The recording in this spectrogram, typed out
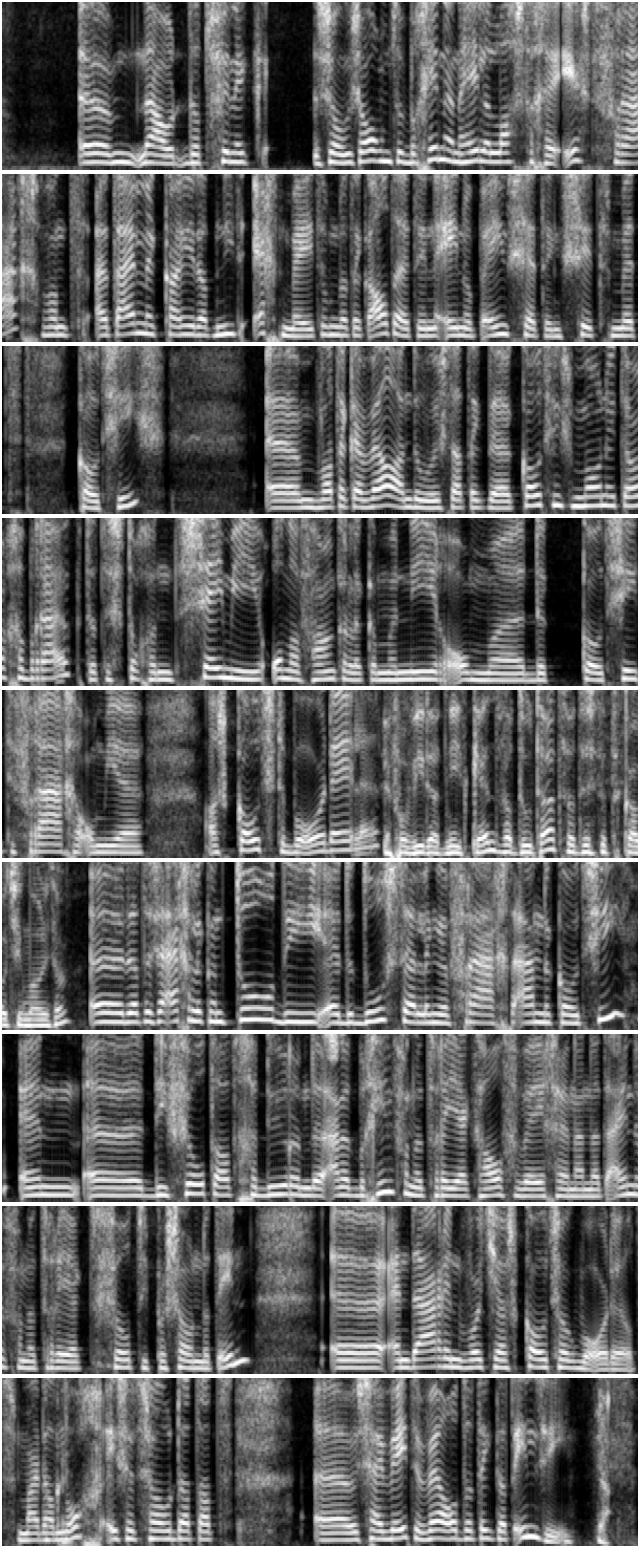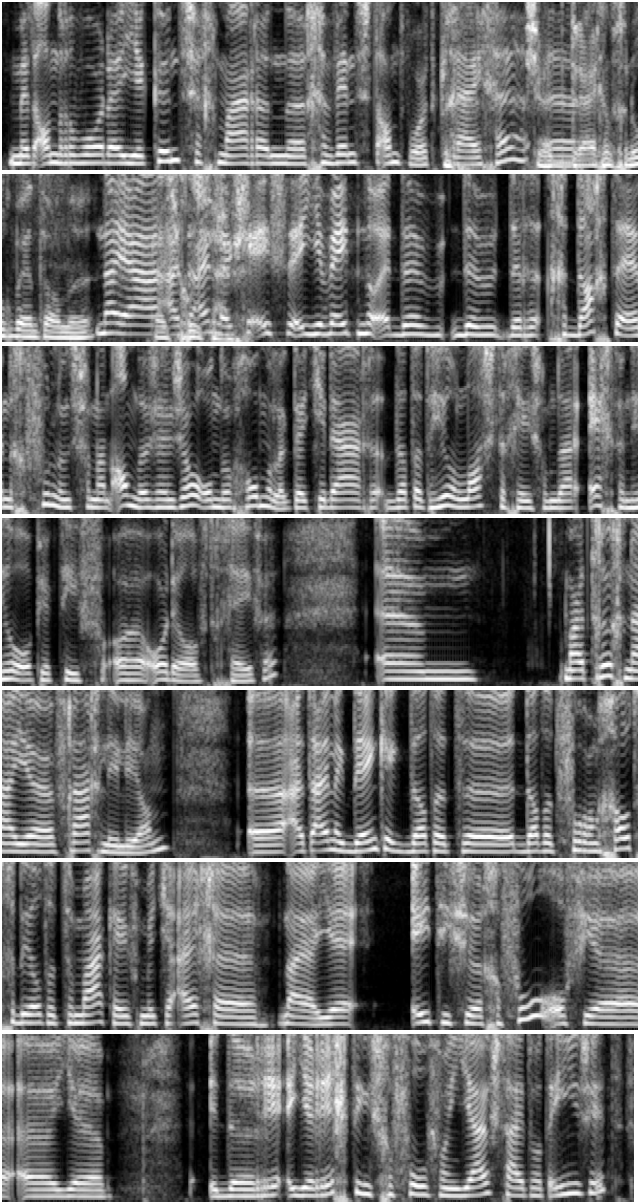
Um, nou, dat vind ik sowieso om te beginnen een hele lastige eerste vraag. Want uiteindelijk kan je dat niet echt meten, omdat ik altijd in een één op één setting zit met coaches. Um, wat ik er wel aan doe, is dat ik de coachingsmonitor gebruik. Dat is toch een semi-onafhankelijke manier om uh, de coachie te vragen om je als coach te beoordelen. En voor wie dat niet kent, wat doet dat? Wat is dat de coaching monitor? Uh, dat is eigenlijk een tool die uh, de doelstellingen vraagt aan de coachie. En uh, die vult dat gedurende aan het begin van het traject, halverwege en aan het einde van het traject vult die persoon dat in. en daarin word je als coach ook beoordeeld. Maar dan okay. nog is het zo dat dat uh, zij weten wel dat ik dat inzie. Ja. Met andere woorden, je kunt zeg maar een uh, gewenst antwoord krijgen. Als je uh, dreigend genoeg bent, dan. nou ja, uiteindelijk is je weet de, de, de gedachten en de gevoelens van een ander zijn zo ondergrondelijk dat je daar dat het heel lastig is om daar echt een heel objectief oordeel over te geven. Um, maar terug naar je vraag, Lilian. Uh, uiteindelijk denk ik dat het, uh, dat het voor een groot gedeelte te maken heeft met je eigen, nou ja, je ethische gevoel of je, uh, je, de, je richtingsgevoel van juistheid wat in je zit.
